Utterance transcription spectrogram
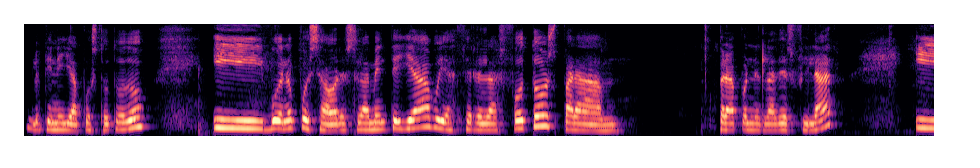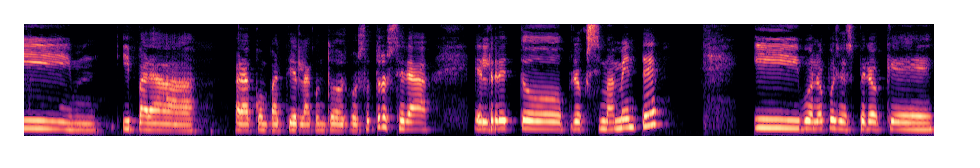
lo tiene ya puesto todo. Y bueno, pues ahora solamente ya voy a hacerle las fotos para, para ponerla a desfilar y, y para, para compartirla con todos vosotros. Será el reto próximamente y bueno, pues espero que,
